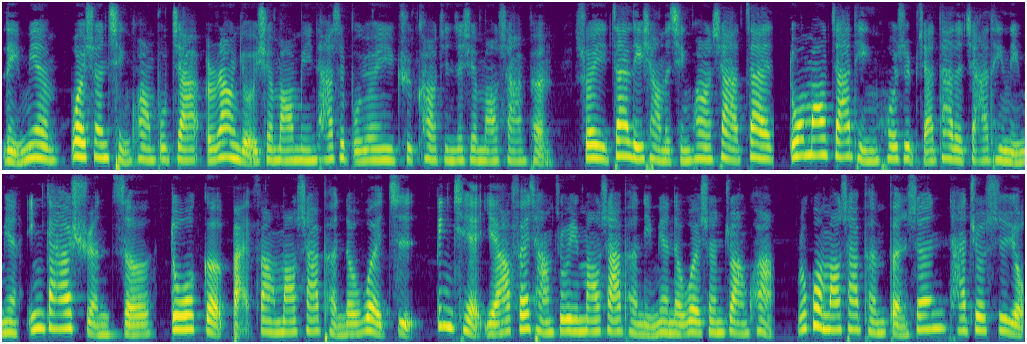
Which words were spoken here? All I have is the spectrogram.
里面卫生情况不佳，而让有一些猫咪它是不愿意去靠近这些猫砂盆。所以在理想的情况下，在多猫家庭或是比较大的家庭里面，应该要选择多个摆放猫砂盆的位置，并且也要非常注意猫砂盆里面的卫生状况。如果猫砂盆本身它就是有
